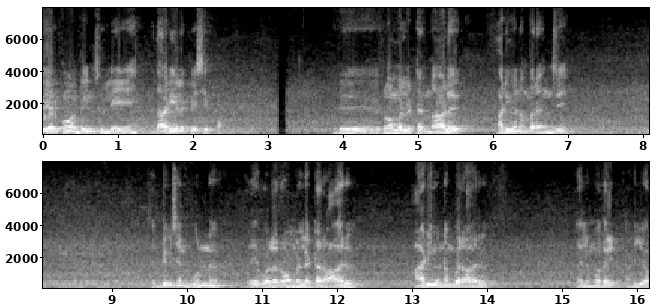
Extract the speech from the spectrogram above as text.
வேர்க்கும் அப்படின்னு சொல்லி அந்த ஆடியோவில் பேசியிருப்போம். இது ரோமன் லெட்டர் நாலு ஆடியோ நம்பர் அஞ்சு. சப்டிவிஷன் ஒன்று அதே போல் ரோமன் லெட்டர் ஆறு ஆடியோ நம்பர் ஆறு. அதில் முதல் ஆடியோ.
